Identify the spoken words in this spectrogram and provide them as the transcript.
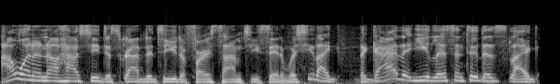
I want to know how she described it to you the first time she said it. Was she like the guy that you listen to that's like,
